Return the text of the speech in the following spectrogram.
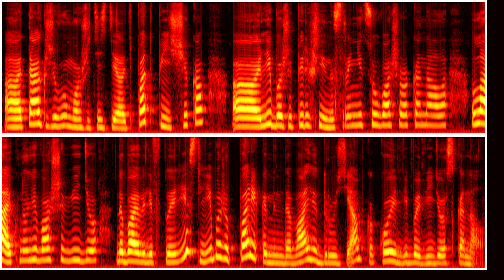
А, также вы можете сделать подписчиков, а, либо же перешли на страницу вашего канала, лайкнули ваше видео, добавили в плейлист, либо же порекомендовали друзьям какое-либо видео с канала.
